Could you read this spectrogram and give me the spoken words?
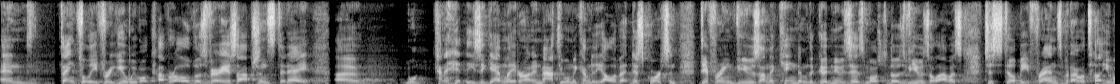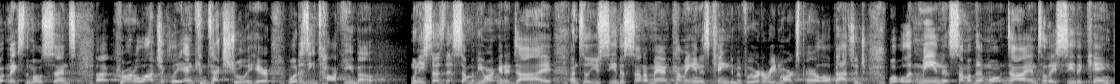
And thankfully for you, we won't cover all of those various options today. Uh, we'll kind of hit these again later on in Matthew when we come to the Olivet Discourse and differing views on the kingdom. The good news is most of those views allow us to still be friends, but I will tell you what makes the most sense uh, chronologically and contextually here. What is he talking about? when he says that some of you aren't going to die until you see the Son of Man coming in his kingdom. If we were to read Mark's parallel passage, what will it mean that some of them won't die until they see the king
